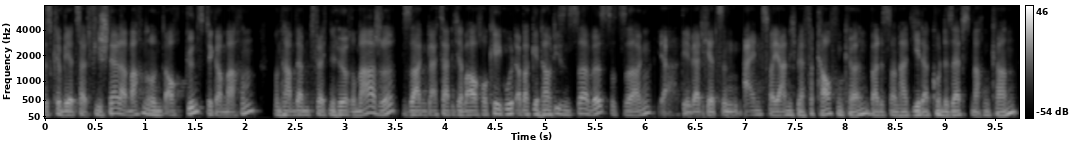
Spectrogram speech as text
das können wir jetzt halt viel schneller machen und auch günstiger machen und haben damit vielleicht eine höhere Marge, sagen gleichzeitig aber auch, okay, gut, aber genau diesen Service sozusagen, ja, den werde ich jetzt in ein, zwei Jahren nicht mehr verkaufen können, weil es dann halt jeder Kunde selbst machen kann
